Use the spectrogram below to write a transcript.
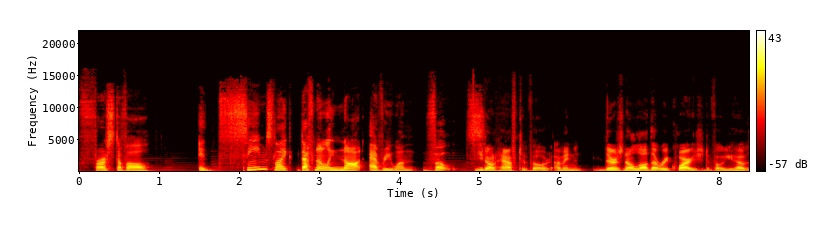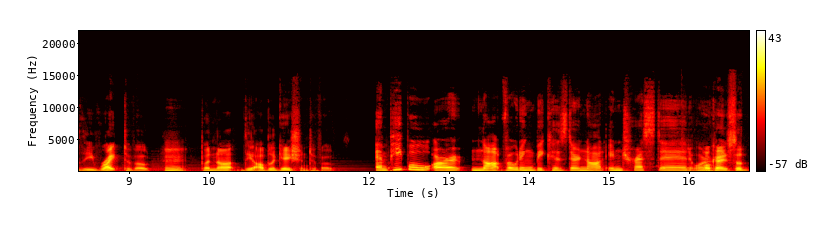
First of all, it seems like definitely not everyone votes. You don't have to vote. I mean, there's no law that requires you to vote. You have the right to vote, mm. but not the obligation to vote. And people are not voting because they're not interested or Okay, so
